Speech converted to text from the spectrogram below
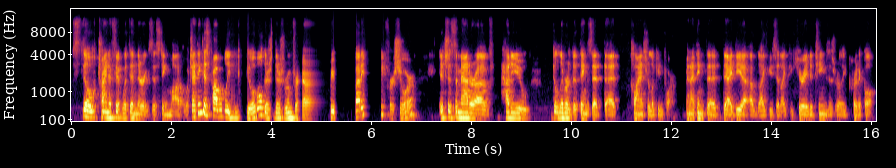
still trying to fit within their existing model which i think is probably doable there's there's room for everybody for sure it's just a matter of how do you deliver the things that that clients are looking for and i think that the idea of like you said like the curated teams is really critical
